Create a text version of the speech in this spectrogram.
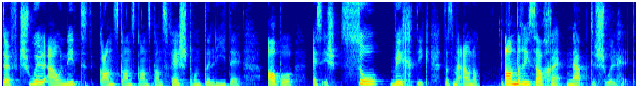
darf die Schule auch nicht ganz, ganz, ganz, ganz fest darunter leiden. Aber es ist so wichtig, dass man auch noch andere Sachen neben der Schule hat.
